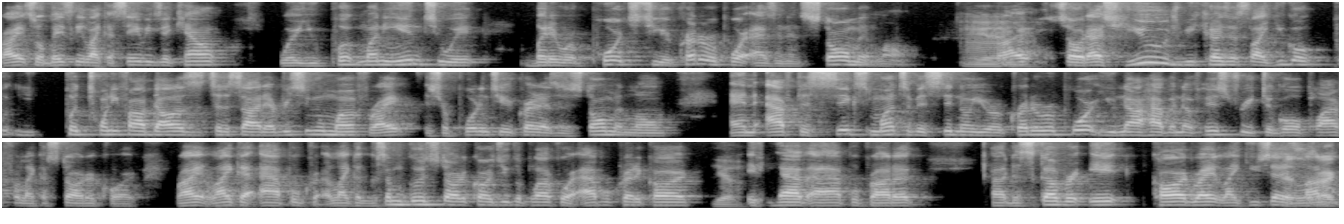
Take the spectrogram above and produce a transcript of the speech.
right? So basically like a savings account where you put money into it, but it reports to your credit report as an installment loan Mhm. right? So that's huge because it's like you go put you put twenty five dollars to the side every single month, right? It's reporting to your credit as an installment loan, and after six months of it sitting on your credit report, you now have enough history to go apply for like a starter card, right? Like an Apple, like a, some good starter cards you can apply for, Apple credit card, Yeah. if you have an Apple product. Uh, Discover It card, right? Like you said, That's a lot of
